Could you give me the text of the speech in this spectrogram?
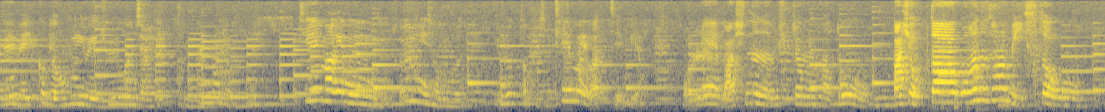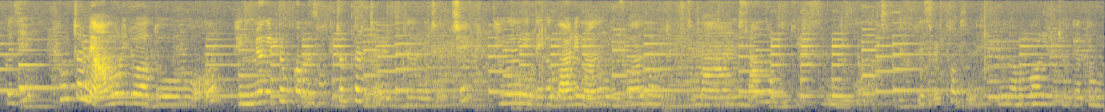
내 메이크업 영상이 왜 조용한지 알겠다. 할 말이 없네. TMI는 소윤이 전문. 이렇다 보세요. TMI 맛집이야. 원래 맛있는 음식점을 가도 맛이 없다고 하는 사람이 있어. 그지? 평점이 아무리 좋아도 어? 100명이 평가하면서 합점 8점 이렇게 되는 거지, 그치? 당연히 내가 말이 많은 거 좋아하는 사람도 있지만 싫어하는 사람도 있습니다. 되게 슬퍼지네. 눈 앞머리 쪽에도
